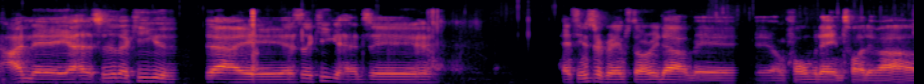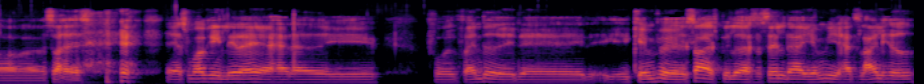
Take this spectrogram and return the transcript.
Han, øh, jeg havde siddet og kigget der, øh, jeg sad og kiggede hans, øh, hans Instagram story der med, øh, om formiddagen, tror jeg det var, og så havde, havde jeg smågrinet lidt af, at han havde øh, fået printet et, øh, et, et kæmpe sejrsbillede af sig selv der hjemme i hans lejlighed,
